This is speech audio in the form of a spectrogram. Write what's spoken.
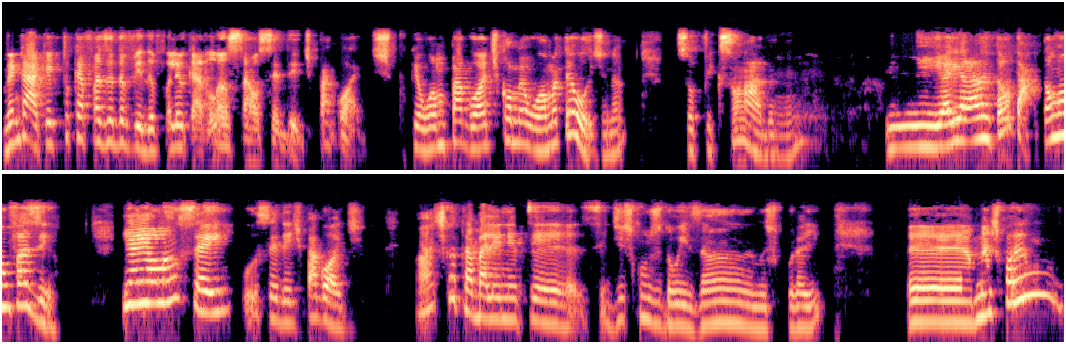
Vem cá, o que, que tu quer fazer da vida? Eu falei: Eu quero lançar o CD de pagode. Porque eu amo pagode como eu amo até hoje, né? Sou ficcionada. Uhum. E aí ela, então tá, então vamos fazer. E aí eu lancei o CD de pagode. Acho que eu trabalhei nesse disco uns dois anos, por aí. É, mas foi um,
